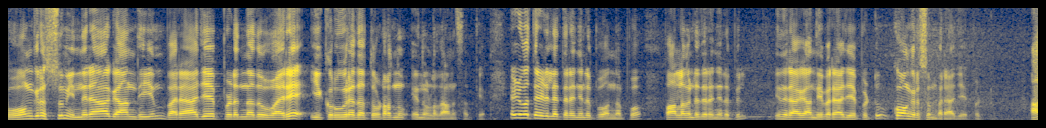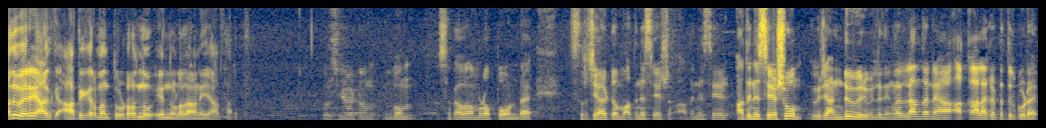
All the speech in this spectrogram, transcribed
കോൺഗ്രസും ഇന്ദിരാഗാന്ധിയും പരാജയപ്പെടുന്നത് വരെ ഈ ക്രൂരത തുടർന്നു എന്നുള്ളതാണ് സത്യം. എഴുപത്തേഴിലെ തെരഞ്ഞെടുപ്പ് വന്നപ്പോൾ പാർലമെന്റ് തെരഞ്ഞെടുപ്പിൽ ഇന്ദിരാഗാന്ധി പരാജയപ്പെട്ടു കോൺഗ്രസും പരാജയപ്പെട്ടു. അതുവരെ അത് അതിക്രമം തുടർന്നു എന്നുള്ളതാണ് യാഥാർത്ഥ്യം. തീർച്ചയായിട്ടും ഇപ്പം സഖാവ് നമ്മുടെ ഒപ്പം ഉണ്ട്. തീർച്ചയായിട്ടും അതിനുശേഷം അതിന് ശേഷം അതിനുശേഷവും ഇവർ രണ്ടുപേരുമില്ല. നിങ്ങളെല്ലാം തന്നെ ആ- കാലഘട്ടത്തിൽ കൂടെ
